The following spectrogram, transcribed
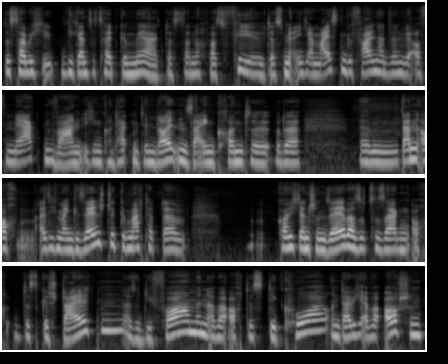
Das habe ich die ganze Zeit gemerkt, dass da noch was fehlt. Das mir eigentlich am meisten gefallen hat, wenn wir auf Märkten waren und ich in Kontakt mit den Leuten sein konnte oder ähm, dann auch, als ich mein Gesellenstück gemacht habe, da konnte ich dann schon selber sozusagen auch das gestalten, also die Formen, aber auch das Dekor. Und da habe ich aber auch schon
